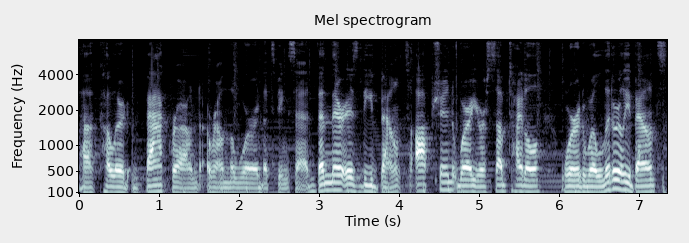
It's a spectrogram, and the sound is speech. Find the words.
uh, colored background around the word that's being said. Then there is the bounce option, where your subtitle word will literally bounce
